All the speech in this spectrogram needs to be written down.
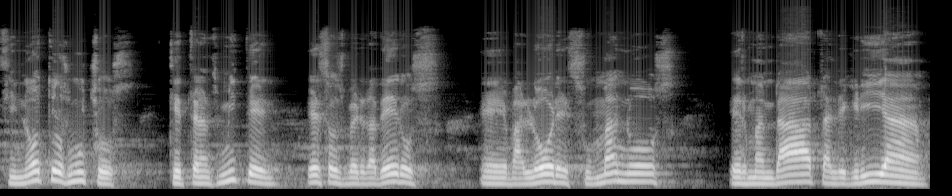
sino otros muchos que transmiten esos verdaderos eh, valores humanos, hermandad, alegría,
